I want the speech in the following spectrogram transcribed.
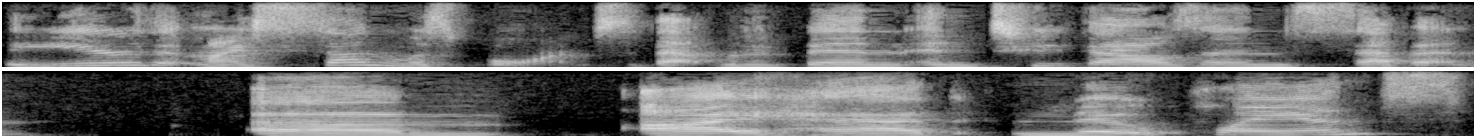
the year that my son was born. So that would have been in 2007. Um, I had no plans,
